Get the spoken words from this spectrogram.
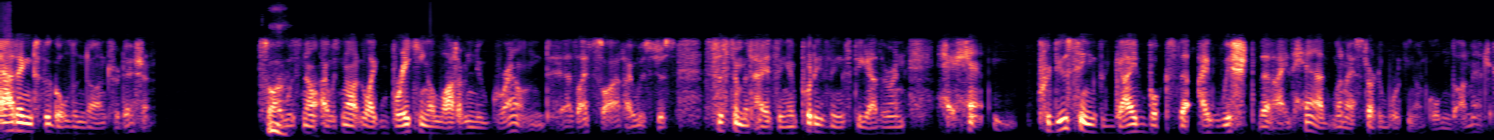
adding to the Golden Dawn tradition. So I was not I was not like breaking a lot of new ground as I saw it. I was just systematizing and putting things together and ha- producing the guidebooks that I wished that I'd had when I started working on Golden Dawn Magic.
